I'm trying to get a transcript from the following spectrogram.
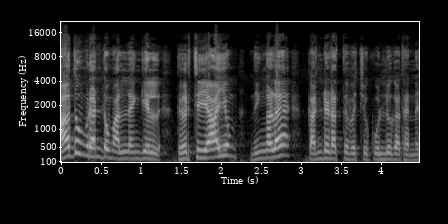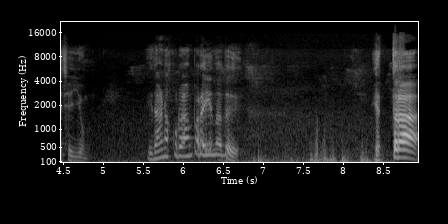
അതും രണ്ടും അല്ലെങ്കിൽ തീർച്ചയായും നിങ്ങളെ കണ്ടിടത്ത് വെച്ച് കൊല്ലുക തന്നെ ചെയ്യും. ഇതാണ് ഖുർആൻ പറയുന്നത്. എത്ര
